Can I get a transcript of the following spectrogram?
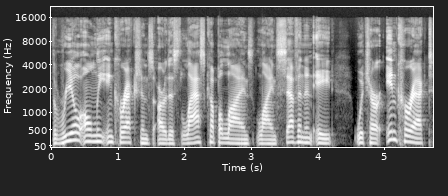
the real only incorrections are this last couple lines, lines 7 and 8, which are incorrect,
